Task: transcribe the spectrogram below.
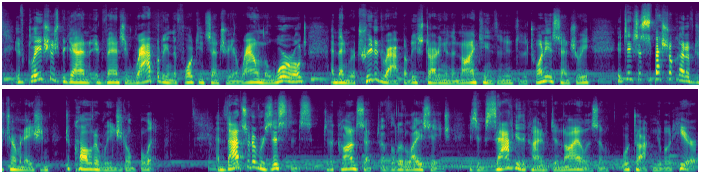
if glaciers began advancing rapidly in the 14th century around the world and then retreated rapidly starting in the 19th and into the 20th century, it takes a special kind of determination to call it a regional blip. And that sort of resistance to the concept of the Little Ice Age is exactly the kind of denialism we're talking about here.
